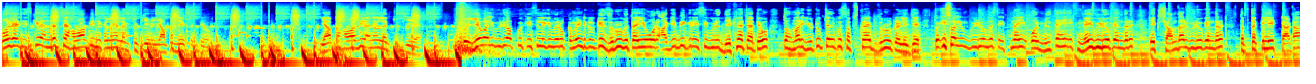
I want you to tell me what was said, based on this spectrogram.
और गाइज़ इसके अंदर से हवा भी निकलने लग चुकी है, यहाँ पर देख सकते हो। यहाँ पर हवा भी आने लग चुकी है। तो ये वाली वीडियो आपको कैसी लगी, मेरे को कमेंट करके ज़रूर बताइए। और आगे भी अगर ऐसी वीडियो देखना चाहते हो तो हमारे यूट्यूब चैनल को सब्सक्राइब ज़रूर कर लीजिए। तो इस वाली वीडियो में से इतना ही, और मिलते हैं एक नई वीडियो के अंदर, एक शानदार वीडियो के अंदर। तब तक के लिए टाटा,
